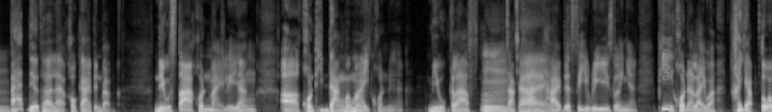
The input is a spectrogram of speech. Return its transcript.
แป๊บเดียวเท่านั้นแหละเขากลายเป็นแบบ new star คนใหม่หรืออย่างอ่าคนที่ดังมากๆอีกคนหนึ่งมิวกลัฟอืมจากใช่ TharnType the Series อะไรเงี้ย พี่คนอะไรวะ ขยับตัว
